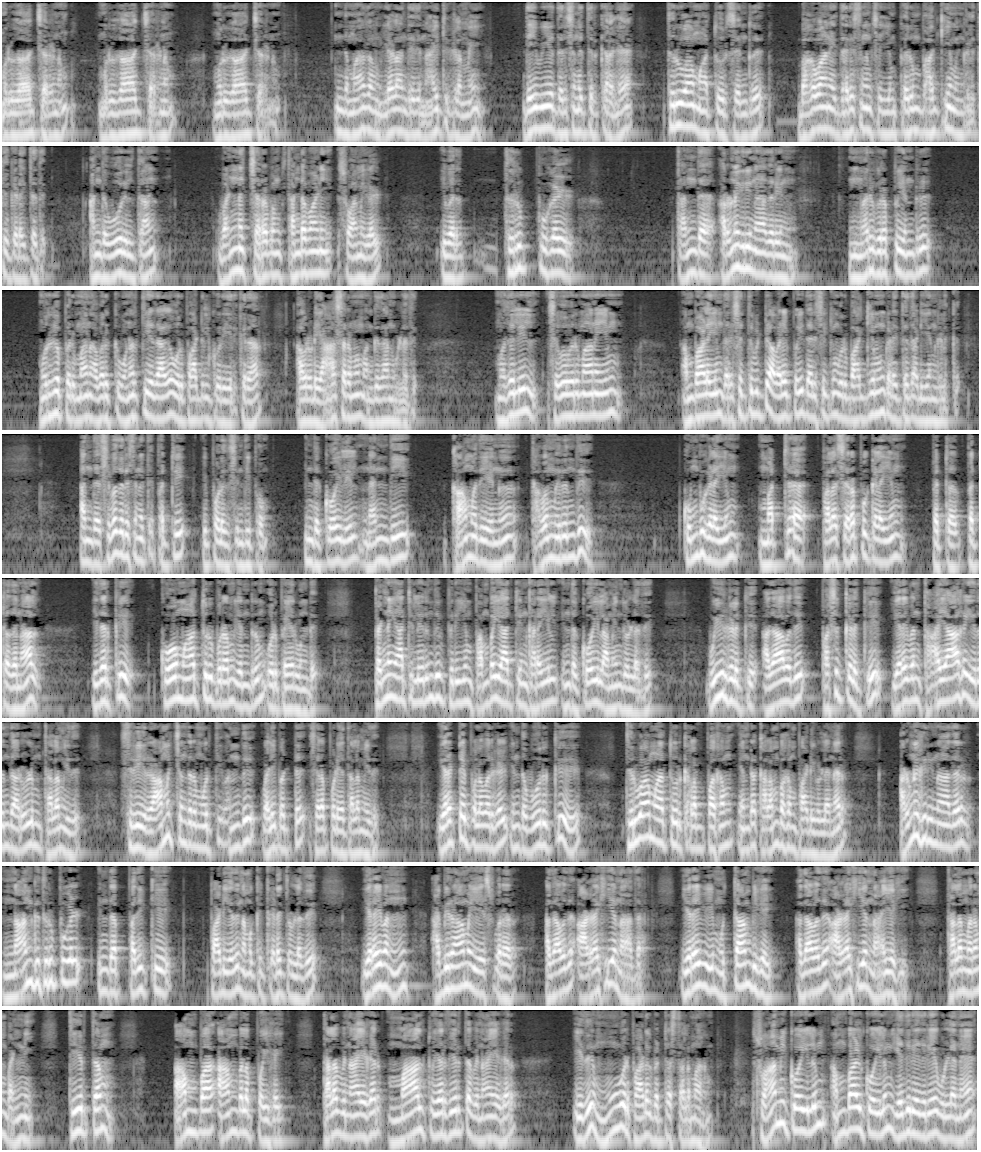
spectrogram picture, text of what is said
முருகாச்சரணம் முருகாச்சரணம் முருகாச்சரணம். இந்த மாதம் ஏழாம் தேதி ஞாயிற்றுக்கிழமை தெய்வீக தரிசனத்திற்காக திருவாமாத்தூர் சென்று பகவானை தரிசனம் செய்யும் பெரும் பாக்கியம் எங்களுக்கு கிடைத்தது. அந்த ஊரில்தான் வண்ணச்சரபம் தண்டபாணி சுவாமிகள் இவர் திருப்புகழ் தந்த அருணகிரிநாதரின் மறுபிறப்பு என்று முருகப்பெருமான் அவருக்கு உணர்த்தியதாக ஒரு பாட்டில் கூறியிருக்கிறார். அவருடைய ஆசிரமம் அங்குதான் உள்ளது. முதலில் சிவபெருமானையும் அம்பாளையும் தரிசித்துவிட்டு அவரை போய் தரிசிக்கும் ஒரு பாக்கியமும் கிடைத்தது அடியன்களுக்கு. அந்த சிவ தரிசனத்தை பற்றி இப்பொழுது சிந்திப்போம். இந்த கோயிலில் நந்தி காமதேனு தவமிருந்து கொம்புகளையும் மற்ற பல சிறப்புகளையும் பெற்ற பெற்றதனால் இதற்கு கோமாத்துருபுரம் என்றும் ஒரு பெயர் உண்டு. பெண்ணை ஆற்றிலிருந்து பிரியும் பம்பை ஆற்றின் கரையில் இந்த கோயில் அமைந்துள்ளது. உயிர்களுக்கு அதாவது பசுக்களுக்கு இறைவன் தாயாக இருந்து அருளும் தலம் இது. ஸ்ரீ ராமச்சந்திரமூர்த்தி வந்து வழிபட்டு சிறப்புடைய தலம் இது. இரட்டை புலவர்கள் இந்த ஊருக்கு திருவாமாத்தூர் கலம்பகம் என்ற கலம்பகம் பாடியுள்ளனர். அருணகிரிநாதர் நான்கு திருப்புகள் இந்த பதிக்கு பாடியது நமக்கு கிடைத்துள்ளது. இறைவன் அபிராமயேஸ்வரர் அதாவது அழகிய நாதர். இறைவி முத்தாம்பிகை அதாவது அழகிய நாயகி. தலமரம் வன்னி. தீர்த்தம் ஆம்பா ஆம்பல பொய்கை. தல விநாயகர் மால் துயர் தீர்த்த விநாயகர். இது மூவர் பாடல் பெற்ற ஸ்தலமாகும். சுவாமி கோயிலும் அம்பாள் கோயிலும் எதிரெதிரே உள்ளன.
